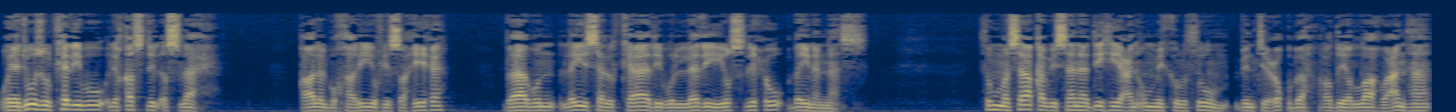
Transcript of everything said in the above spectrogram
ويجوز الكذب لقصد الإصلاح، قال البخاري في صحيحه باب ليس الكاذب الذي يصلح بين الناس ثم ساق بسنده عن أم كلثوم بنت عقبة رضي الله عنها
